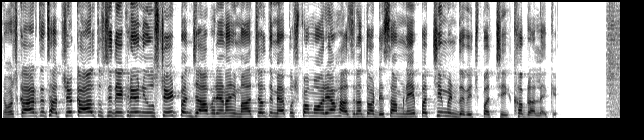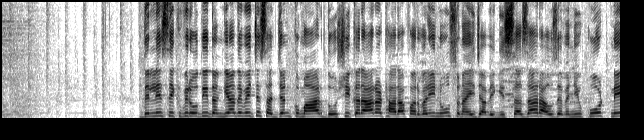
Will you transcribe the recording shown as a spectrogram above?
ਨਮਸਕਾਰ ਤੇ ਸਤਿ ਸ਼੍ਰੀ ਅਕਾਲ। ਤੁਸੀਂ ਦੇਖ ਰਹੇ ਹੋ ਨਿਊਜ਼ ਸਟੇਟ ਪੰਜਾਬ ਹਰਿਆਣਾ ਹਿਮਾਚਲ ਤੇ ਮੈਂ ਪੁਸ਼ਪਾ ਮੌਰਿਆ ਹਾਜ਼ਰ ਤੁਹਾਡੇ ਸਾਹਮਣੇ 25 ਮਿੰਟ ਦੇ ਵਿੱਚ 25 ਖਬਰਾਂ ਲੈ ਕੇ। ਦਿੱਲੀ ਸਿੱਖ ਵਿਰੋਧੀ ਦੰਗਿਆਂ ਦੇ ਵਿੱਚ ਸੱਜਣ ਕੁਮਾਰ ਦੋਸ਼ੀ ਕਰਾਰ 18 ਫਰਵਰੀ ਨੂੰ ਸੁਣਾਈ ਜਾਵੇਗੀ ਸਜ਼ਾ। ਰਾਉਜ਼ ਐਵਨਿਊ ਕੋਰਟ ਨੇ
